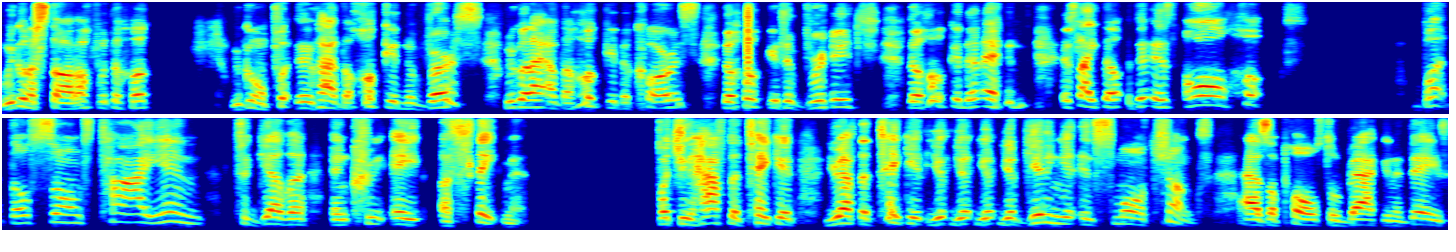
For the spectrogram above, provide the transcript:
We're gonna start off with the hook. We're gonna put have the hook in the verse. We're gonna have the hook in the chorus, the hook in the bridge, the hook in the end. It's like the, it's all hooks, but those songs tie in together and create a statement. But you have to take it. You have to take it. You're, you're, you're getting it in small chunks, as opposed to back in the days.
